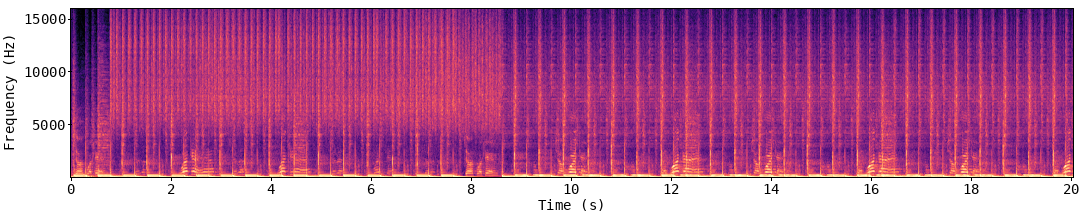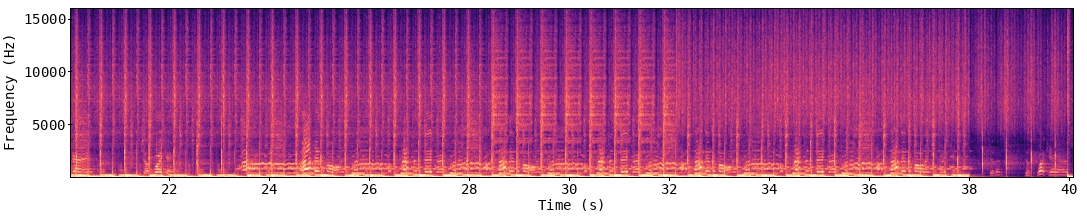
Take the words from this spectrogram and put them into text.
Just work it. Just work it. Just work it. Just work it. Just work it. Just work it. Just work it. Just work it. Just work it. Just work it just working.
